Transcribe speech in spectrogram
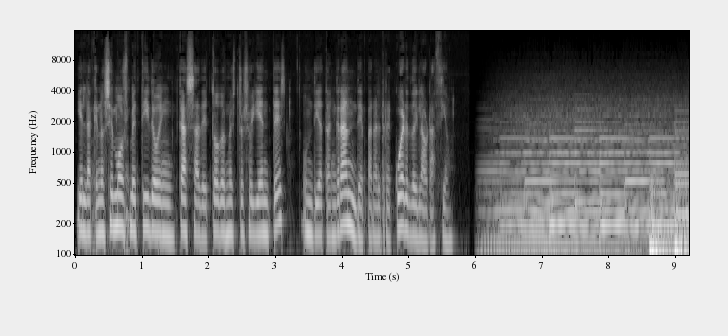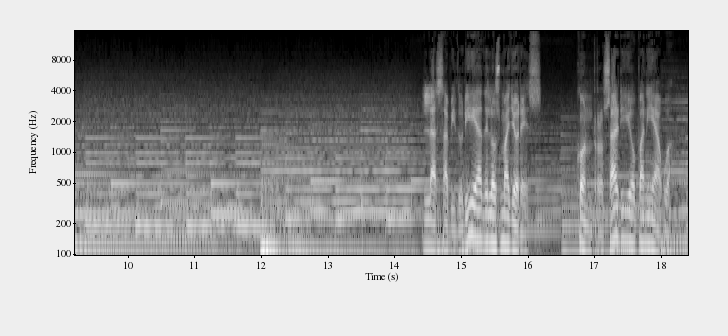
y en la que nos hemos metido en casa de todos nuestros oyentes, un día tan grande para el recuerdo y la oración. La sabiduría de los mayores, con Rosario Paniagua.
